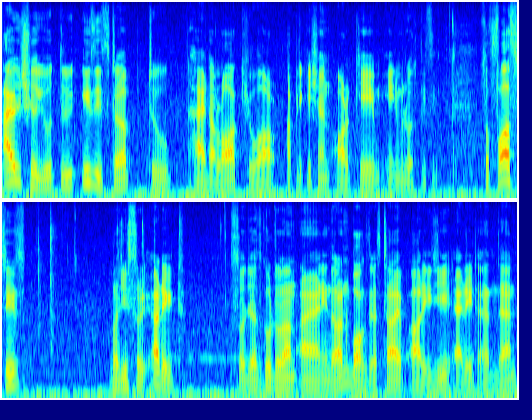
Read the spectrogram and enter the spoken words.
I will show you three easy steps to hide or lock your application or came in Windows PC. So first is registry edit. So just go to run and in the run box just type reg edit and then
